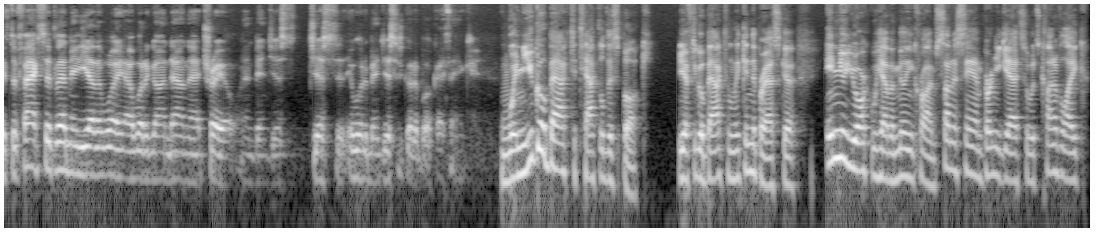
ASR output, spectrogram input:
if the facts had led me the other way, I would have gone down that trail and been just, just it would have been just as good a book, I think. When you go back to tackle this book, you have to go back to Lincoln, Nebraska. In New York, we have a million crimes. Son of Sam, Bernie Goetz, so it's kind of like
